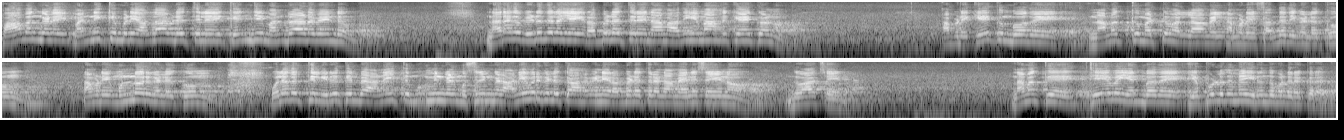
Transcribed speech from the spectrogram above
பாவங்களை மன்னிக்கும்படி அல்லாவிடத்திலே கெஞ்சி மன்றாட வேண்டும். நரக விடுதலையை ரப்பிடத்திலே நாம் அதிகமாக கேட்கணும். அப்படி கேட்கும்போது நமக்கு மட்டும் அல்லாமல் நம்முடைய சந்ததிகளுக்கும் நம்முடைய முன்னோர்களுக்கும் உலகத்தில் இருக்கின்ற அனைத்து மும்மின்கள் முஸ்லீம்கள் அனைவர்களுக்காக வேண்டிய ரப்பிடத்தில் நாம் என்ன செய்யணும்? துவா செய்யணும். நமக்கு தேவை என்பது எப்பொழுதுமே இருந்து கொண்டிருக்கிறது.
